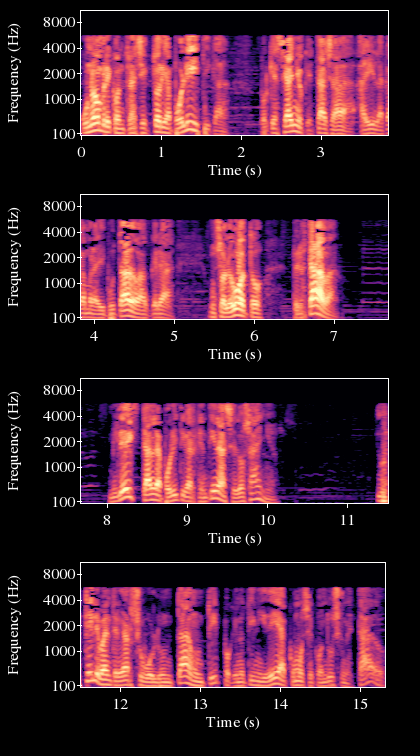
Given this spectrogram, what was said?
un hombre con trayectoria política, porque hace años que está ya ahí en la Cámara de Diputados, aunque era un solo voto, pero estaba. Milei está en la política argentina hace dos años. ¿Y usted le va a entregar su voluntad a un tipo que no tiene idea cómo se conduce un Estado?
